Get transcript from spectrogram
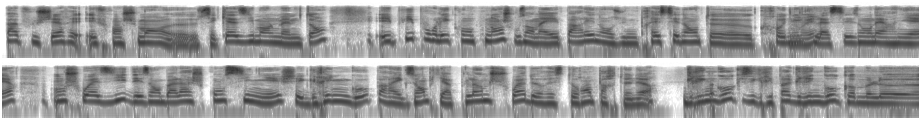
pas plus cher et, et franchement, euh, c'est quasiment le même temps. Et puis pour les contenants, je vous en avais parlé dans une précédente euh, chronique Oui. la saison dernière, on choisit des emballages consignés chez Gringo, par exemple. Il y a plein de choix de restaurants partenaires. Gringo qui s'écrit pas Gringo comme le.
